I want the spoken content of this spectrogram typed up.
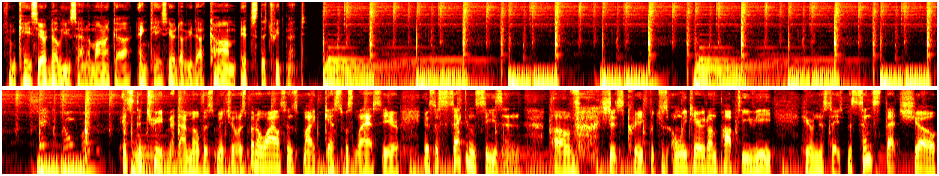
From KCRW Santa Monica and KCRW.com, it's The Treatment. It's The Treatment. I'm Elvis Mitchell. It's been a while since my guest was last here. It was the second season of Schitt's Creek, which was only carried on Pop TV here in the States. But since that show,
